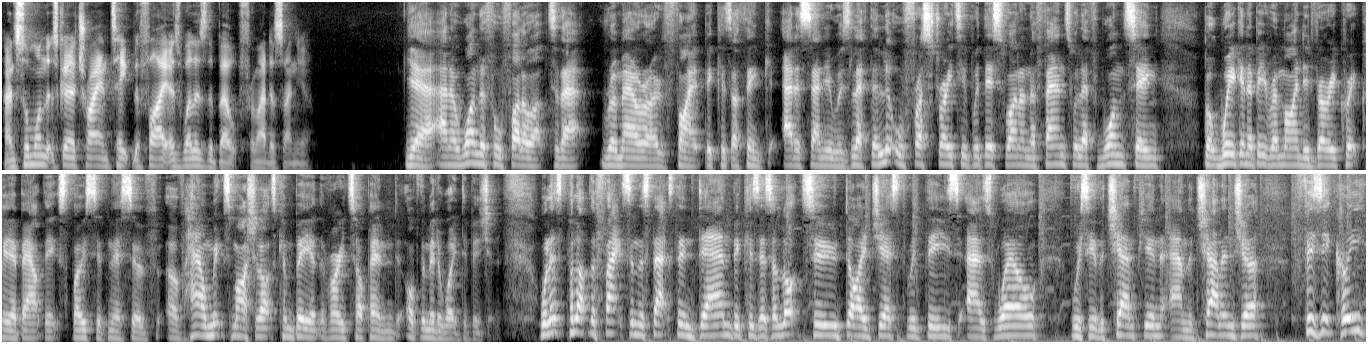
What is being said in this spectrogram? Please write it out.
and someone that's going to try and take the fight as well as the belt from Adesanya. Yeah, and a wonderful follow up to that Romero fight because I think Adesanya was left a little frustrated with this one and the fans were left wanting but we're going to be reminded very quickly about the explosiveness of, of how mixed martial arts can be at the very top end of the middleweight division. Well, let's pull up the facts and the stats then, Dan, because there's a lot to digest with these as well. We see the champion and the challenger. Physically,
